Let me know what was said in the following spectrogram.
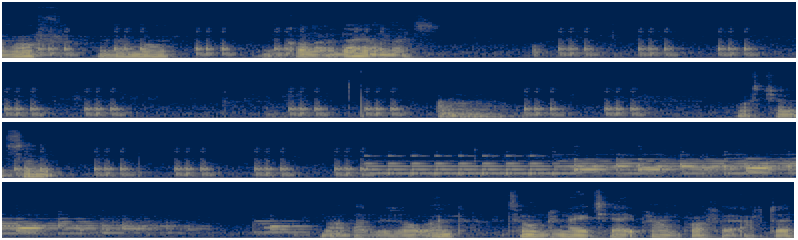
Them off and then we'll, we'll call it a day on this. What's then? Not a bad result then. £288 profit after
